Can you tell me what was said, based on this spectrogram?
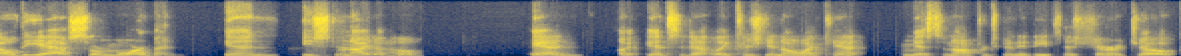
LDS or Mormon in Eastern Idaho. And uh, incidentally, because you know, I can't miss an opportunity to share a joke.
